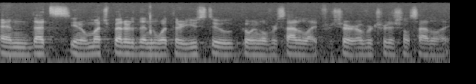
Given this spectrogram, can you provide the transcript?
And that's, you know, much better than what they're used to going over satellite, for sure, over traditional satellite.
